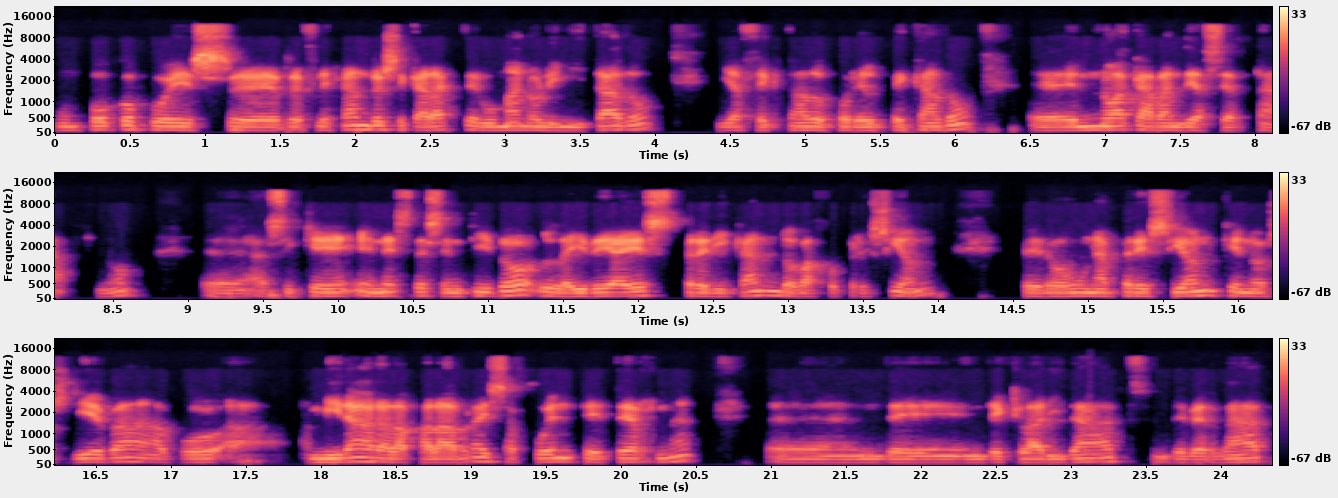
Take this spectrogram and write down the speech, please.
un poco pues reflejando ese carácter humano limitado y afectado por el pecado eh, no acaban de acertar, ¿no? Eh, así que en este sentido la idea es predicando bajo presión, pero una presión que nos lleva a, mirar a la palabra, esa fuente eterna eh, de, claridad, de verdad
